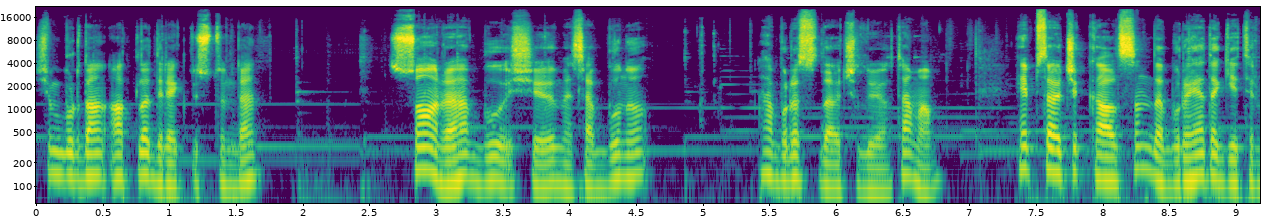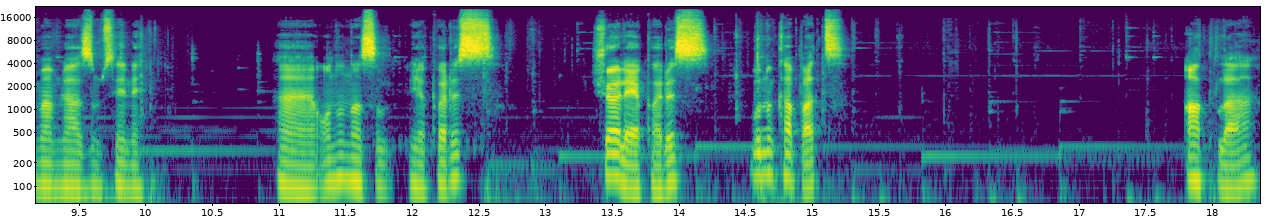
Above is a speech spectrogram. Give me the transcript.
Şimdi buradan atla direkt üstünden. Sonra bu ışığı mesela bunu ha burası da açılıyor. Tamam. Hepsi açık kalsın da buraya da getirmem lazım seni. Ha, onu nasıl yaparız? Şöyle yaparız. Bunu kapat. Atla.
